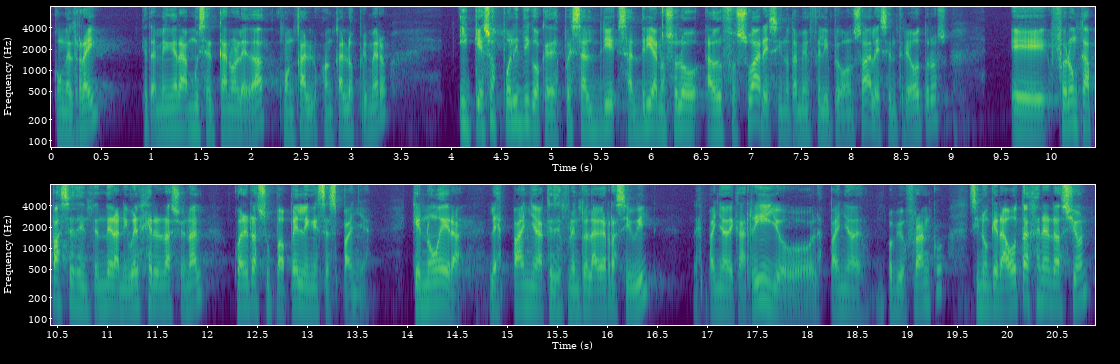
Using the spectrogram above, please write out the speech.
con el rey, que también era muy cercano a la edad, Juan Carlos, Juan Carlos I, y que esos políticos que después saldría, no solo Adolfo Suárez, sino también Felipe González, entre otros, eh, fueron capaces de entender a nivel generacional cuál era su papel en esa España, que no era la España que se enfrentó a la guerra civil, la España de Carrillo o la España del propio Franco, sino que era otra generación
